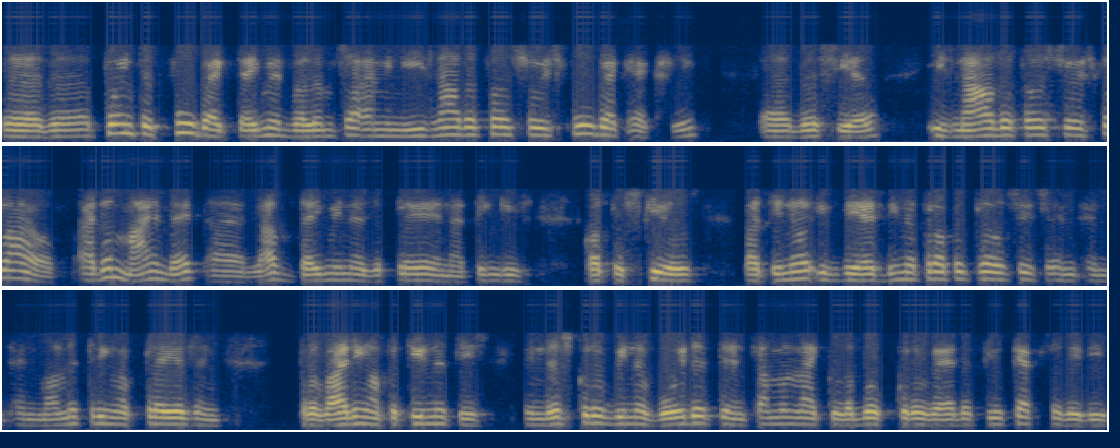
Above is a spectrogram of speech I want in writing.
the, the appointed fullback, Damian Willemse, I mean, he's now the first choice fullback actually uh, this year is now the first choice flyoff. I don't mind that. I love Damian as a player and I think he's got the skills. But, you know, if there had been a proper process and, and, and monitoring of players and providing opportunities, then this could have been avoided and someone like Libbok could have had a few caps already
